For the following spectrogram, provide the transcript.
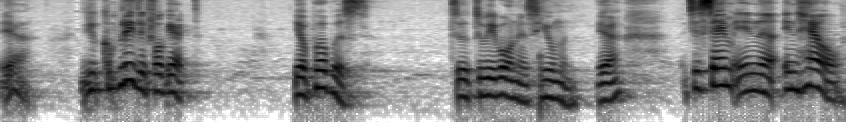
Yeah. You completely forget your purpose to, to be born as human. Yeah. It's the same in, uh, in hell.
